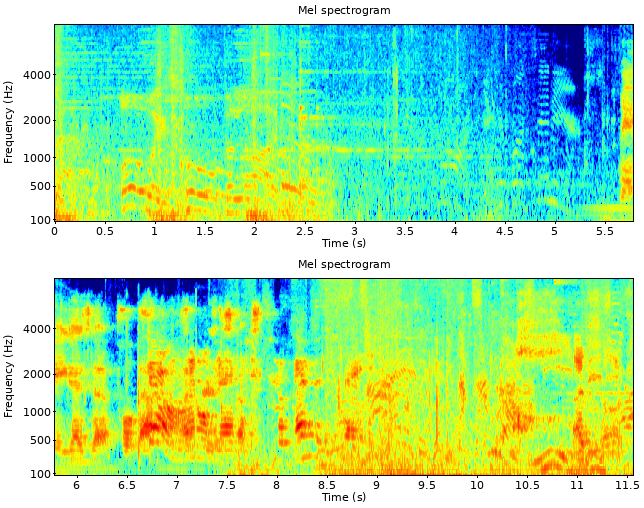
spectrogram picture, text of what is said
back. Always hold the line. Yeah, you guys gotta pull back. Down, on little that man. stuff. So that's insane. That sucks.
